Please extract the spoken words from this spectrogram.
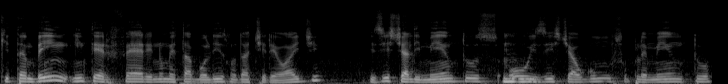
que também interfere no metabolismo da tireoide Existe alimentos uhum. ou existe algum suplemento?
